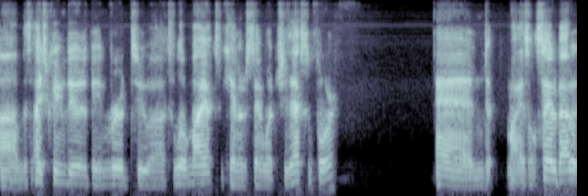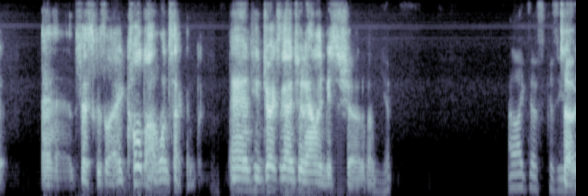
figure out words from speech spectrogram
Um, this ice cream dude is being rude to uh, to little Maya because he can't understand what she's asking for. And Maya's all sad about it. And Fisk is like, hold on one second. And he drags the guy into an alley and beats the shit out of him. Yep. I like this because he So-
